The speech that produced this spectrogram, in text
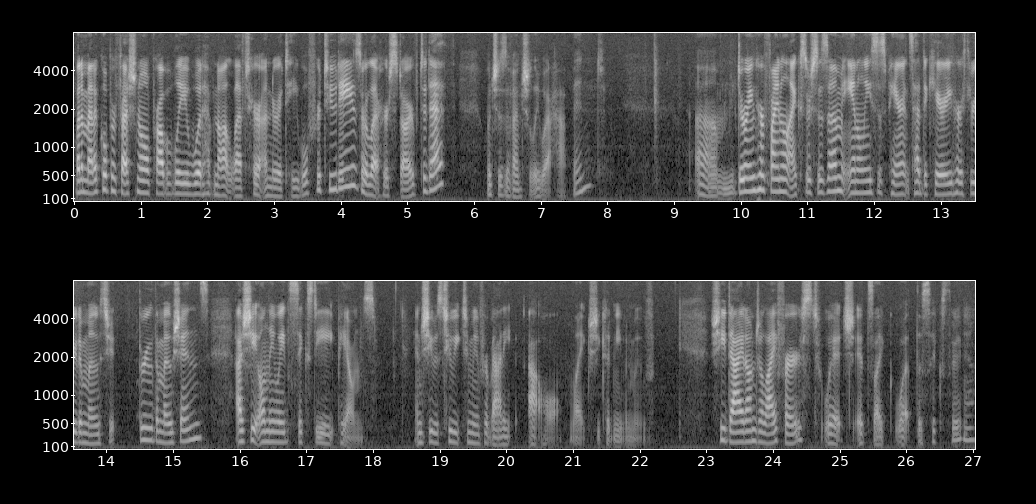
But a medical professional probably would have not left her under a table for two days or let her starve to death, which is eventually what happened. Um, during her final exorcism, Anneliese's parents had to carry her through the, motion, through the motions as she only weighed 68 pounds. And she was too weak to move her body at all. Like, she couldn't even move. She died on July 1st, which it's like, what, the 6th right now?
